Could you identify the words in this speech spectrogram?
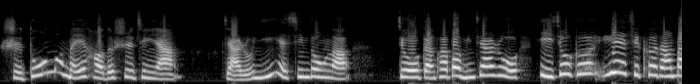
是多么美好的事情呀！假如你也心动了。就赶快报名加入一休哥乐器课堂吧！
